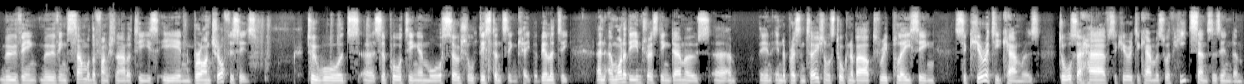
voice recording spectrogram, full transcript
moving moving some of the functionalities in branch offices towards uh, supporting a more social distancing capability. And, and one of the interesting demos uh, in, in the presentation was talking about replacing security cameras to also have security cameras with heat sensors in them,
